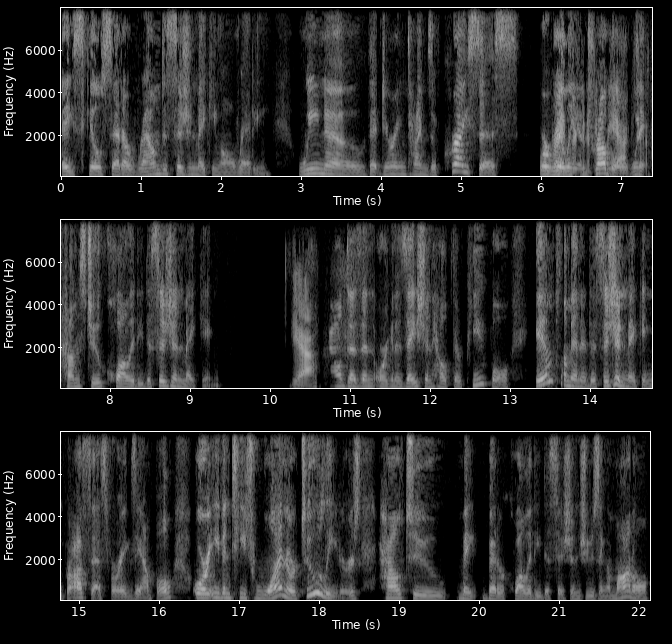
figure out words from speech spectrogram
a skill set around decision making already, we know that during times of crisis, we're right, really in trouble when it comes to quality decision making. Yeah. How does an organization help their people implement a decision making process, for example, or even teach one or two leaders how to make better quality decisions using a model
